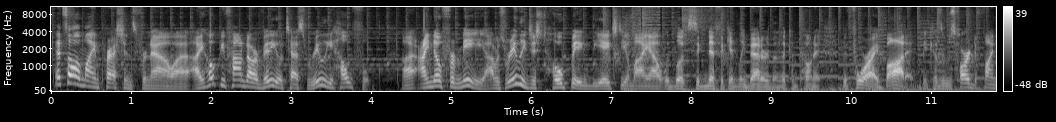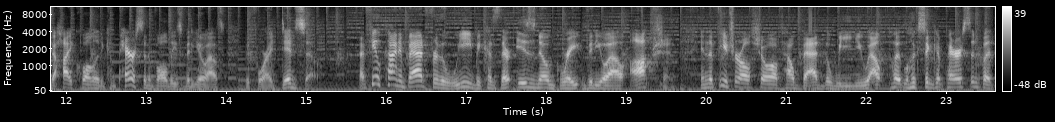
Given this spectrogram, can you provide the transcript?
That's all my impressions for now. I hope you found our video test really helpful. Uh, I know for me, I was really just hoping the HDMI out would look significantly better than the component before I bought it, because it was hard to find a high quality comparison of all these video outs before I did so. I feel kind of bad for the Wii because there is no great video out option. In the future, I'll show off how bad the Wii U output looks in comparison, but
